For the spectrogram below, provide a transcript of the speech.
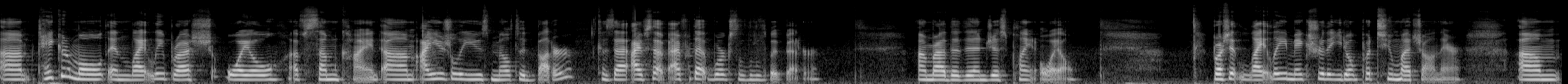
Um, take your mold and lightly brush oil of some kind. Um, I usually use melted butter because that I've I've heard that works a little bit better, um, rather than just plain oil. Brush it lightly. Make sure that you don't put too much on there. Um,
